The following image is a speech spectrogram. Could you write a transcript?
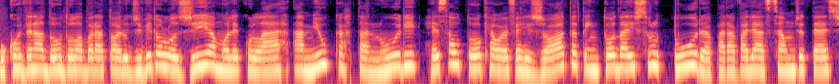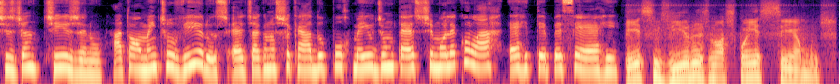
O coordenador do Laboratório de Virologia Molecular, Amilcar Tanuri, ressaltou que a UFRJ tem toda a estrutura para avaliação de testes de antígeno. Atualmente, o vírus é diagnosticado por meio de um teste molecular RT-PCR. Esse vírus nós conhecemos.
